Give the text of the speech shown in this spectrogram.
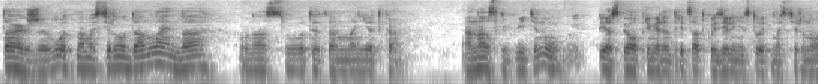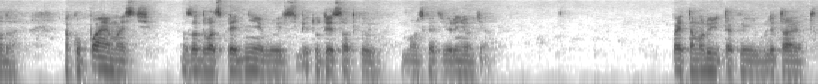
Также вот на мастернода онлайн, да, у нас вот эта монетка. Она, как видите, ну, я сказал, примерно тридцатку зелени стоит мастернода. Окупаемость за 25 дней вы себе ту тридцатку, можно сказать, вернете. Поэтому люди так и влетают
